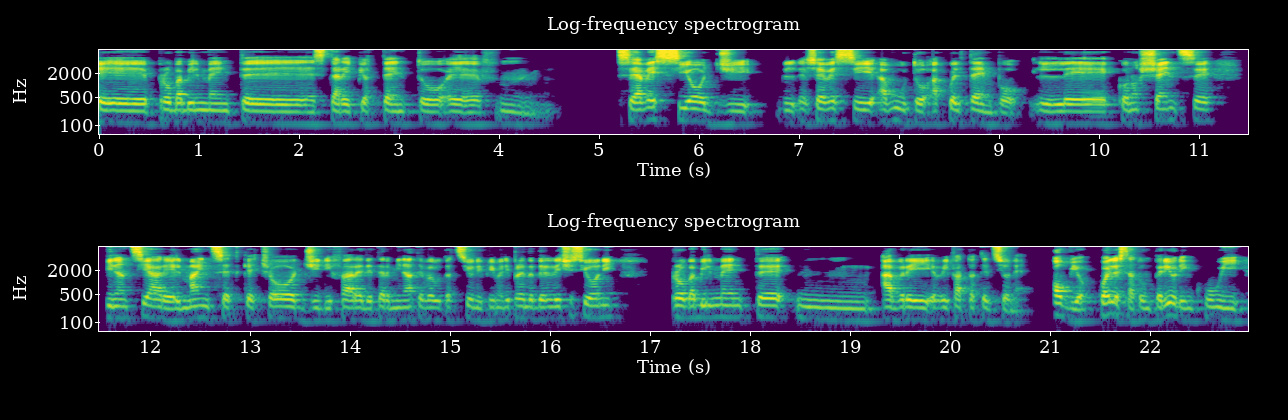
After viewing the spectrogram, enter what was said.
eh, probabilmente starei più attento. Eh, se avessi oggi, se avessi avuto a quel tempo le conoscenze finanziarie, il mindset che ho oggi di fare determinate valutazioni prima di prendere delle decisioni, probabilmente mh, avrei rifatto attenzione. Ovvio, quello è stato un periodo in cui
